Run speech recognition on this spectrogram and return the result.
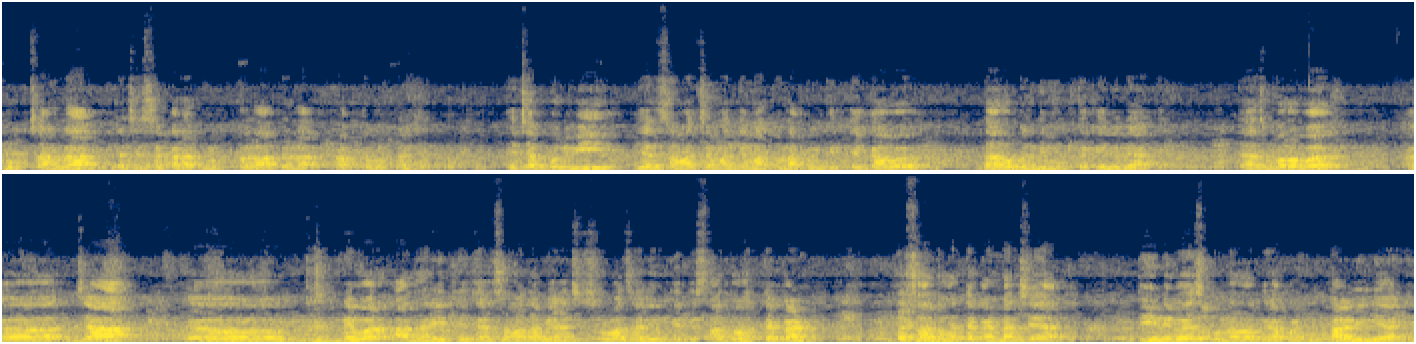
खूप चांगला त्याचे सकारात्मक फळं आपल्याला प्राप्त होत आहे. याच्यापूर्वी जनसंवादच्या माध्यमातून आपण कित्येक गावं दारूबंदी मुक्त केलेले आहे त्याचबरोबर ज्या घटनेवर आधारित हे जनसंवाद अभियानाची सुरुवात झाली होती ती साधू हत्याकांड. त्या साधू हत्याकांडाच्या तीन वेळेस पुनरावृत्ती आपण टाळलेली आहे.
